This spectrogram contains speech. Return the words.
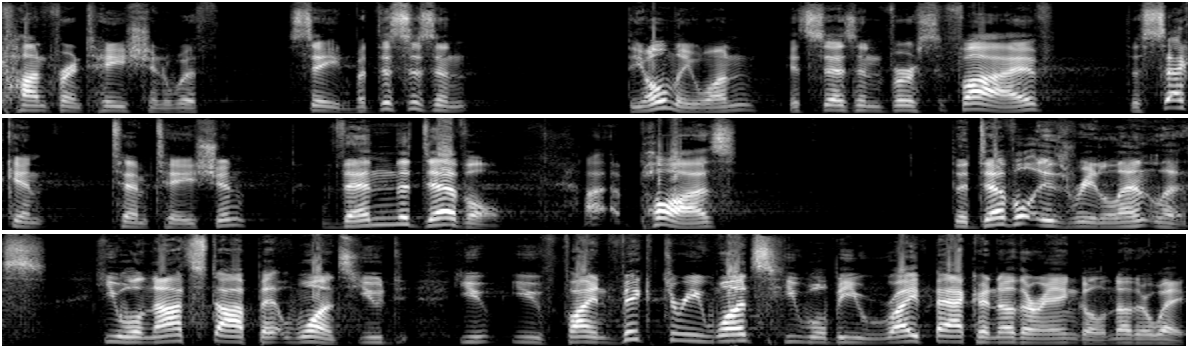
confrontation with Satan. But this isn't the only one. It says in verse 5, the second temptation, then the devil. Uh, pause. The devil is relentless. He will not stop at once. You, you, you find victory once, he will be right back another angle, another way.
